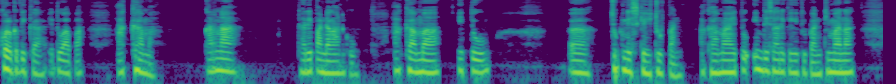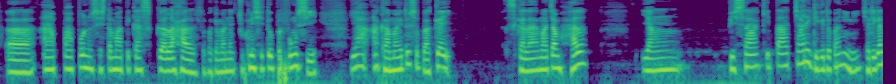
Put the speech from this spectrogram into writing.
goal ketiga itu apa? Agama. Karena dari pandanganku agama itu uh, juknis kehidupan. Agama itu intisari kehidupan di mana uh, apa pun sistematika segala hal sebagaimana juknis itu berfungsi ya agama itu sebagai segala macam hal yang bisa kita cari di kehidupan ini. Jadi kan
